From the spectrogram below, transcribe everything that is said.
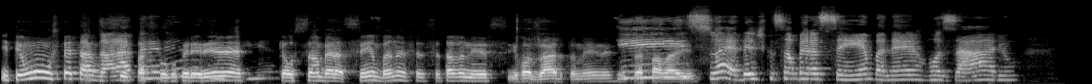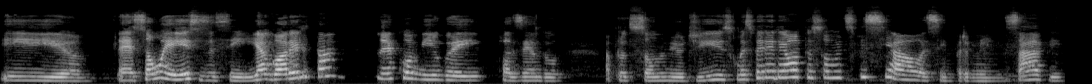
E tem um espetáculo que você participou com o Pererê, né? Que é o Samba Era Semba, né? Você, tava nesse. E Rosário também, né? Isso, é. Desde que o Samba Era Semba, né? Rosário. E é, são esses, assim. E agora ele tá né, comigo aí, fazendo a produção do meu disco. Mas Pererê é uma pessoa muito especial, assim, para mim, sabe?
